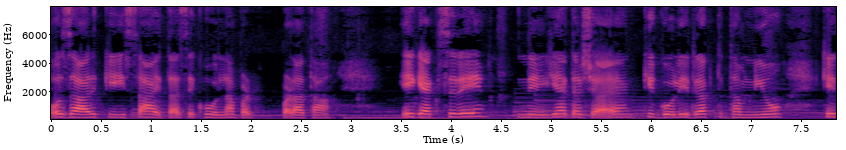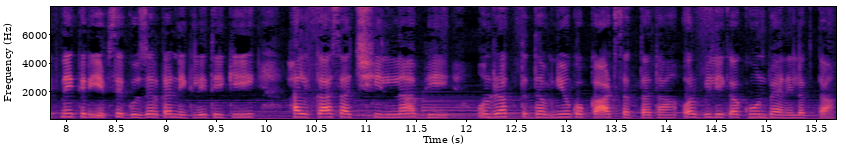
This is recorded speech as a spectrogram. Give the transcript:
औज़ार की सहायता से खोलना पड़, पड़ा था। एक एक्सरे ने यह दर्शाया कि गोली रक्त धमनियों के इतने करीब से गुजर कर निकली थी कि हल्का सा छीलना भी उन रक्त धमनियों को काट सकता था और बिली का खून बहने लगता।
